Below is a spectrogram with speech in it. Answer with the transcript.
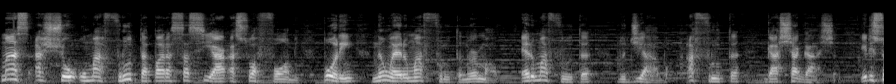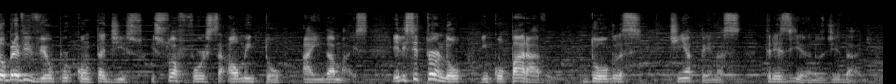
mas achou uma fruta para saciar a sua fome. Porém, não era uma fruta normal, era uma fruta do diabo, a fruta Gacha Gacha. Ele sobreviveu por conta disso e sua força aumentou ainda mais. Ele se tornou incomparável. Douglas tinha apenas 13 anos de idade.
